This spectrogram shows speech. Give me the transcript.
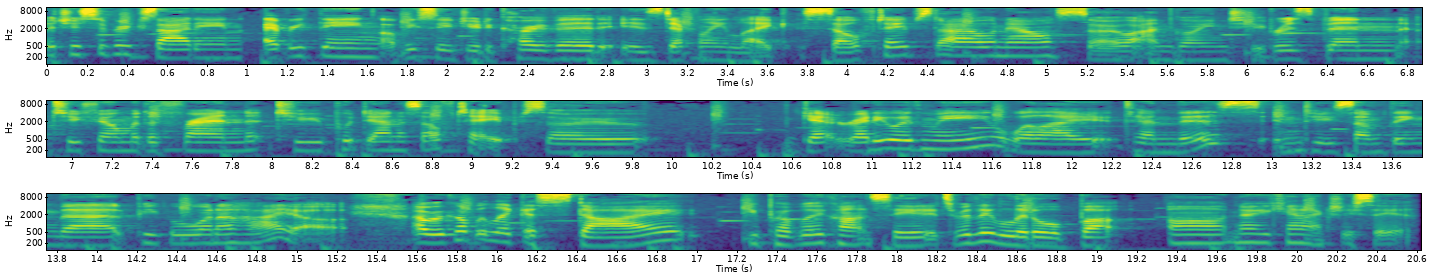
which is super exciting. Everything, obviously due to COVID, is definitely like self-tape style now. So I'm going to Brisbane to film with a friend to put down a self-tape. So get ready with me while I turn this into something that people want to hire. I woke up with like a sty. You probably can't see it. It's really little, but oh no, you can't actually see it.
